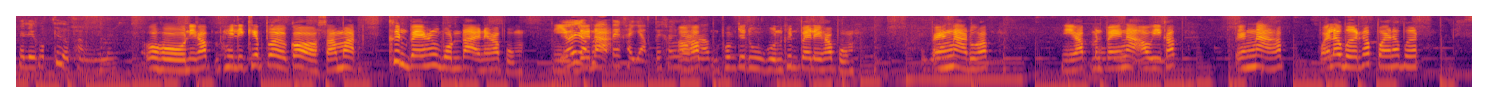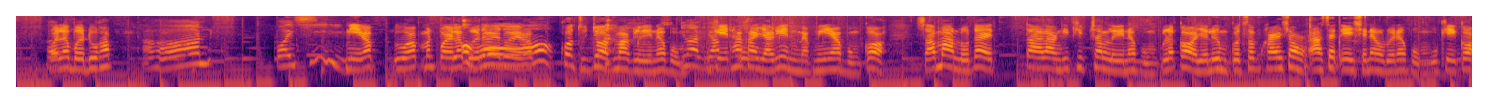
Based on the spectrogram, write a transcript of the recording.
เฮลิคอปเตอร์พังไปเลยโอ้โหนี่ครับเฮลิคอปเตอร์ก็สามารถขึ้นไปข้างบนได้นะครับ ผมนี่เดี๋ยวอเดิย่านหพาน้าไปขยับไปข้างหเอาน้าครับครับผมจะดูคุณขึ้นไปเลยครับ ผม ไปข้างหน้าดูครับ นี่ครับมันไปข้างหน้าเอาอีกครับ ไปข้างหน้าครับปล่อยระเบิดครับปล่อยระเบิดปล่อยระเบิดดูครับ ทหาร ปล่อยขี้ นี่ครับดูครับมันปล่อยระเบิดได้ด้วยครับโอ้โหโคตรสุดยอดมากเลยนะครับผมยอดโอครับเคถ้าใครอยากเล่นแบบนี้นะครับผมก็สามารถโหลดได้ใต้ล่างที่คลิปชั่นเลยนะครับผมแล้วก็อย่าลืมกด subscribe ช่อง RZA Channel ด้วยนะครับผมโอเคก็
